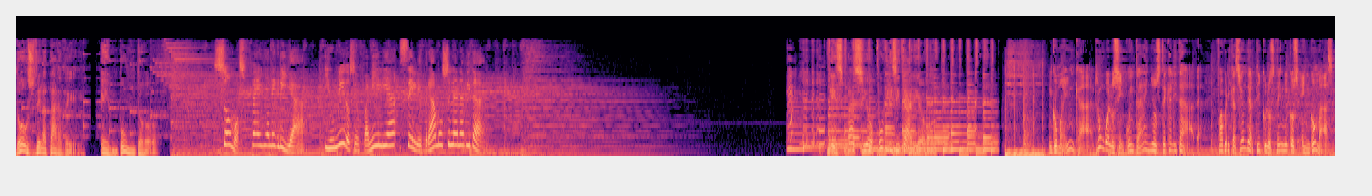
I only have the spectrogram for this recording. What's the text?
Dos de la tarde. En punto. Somos Fe y Alegría. Y unidos en familia celebramos la Navidad. Espacio Publicitario. Goma Inca, rumbo a los 50 años de calidad. Fabricación de artículos técnicos en gomas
